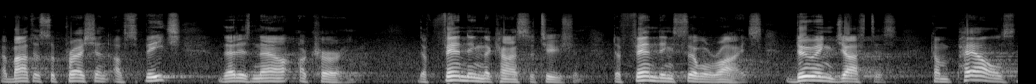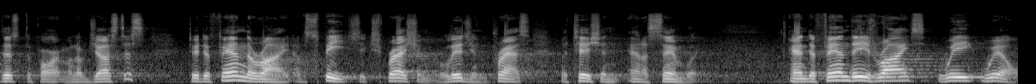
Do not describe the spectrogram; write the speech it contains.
about the suppression of speech that is now occurring, defending the Constitution, defending civil rights, doing justice, compels this Department of Justice to defend the right of speech, expression, religion, press, petition, and assembly. And defend these rights we will.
